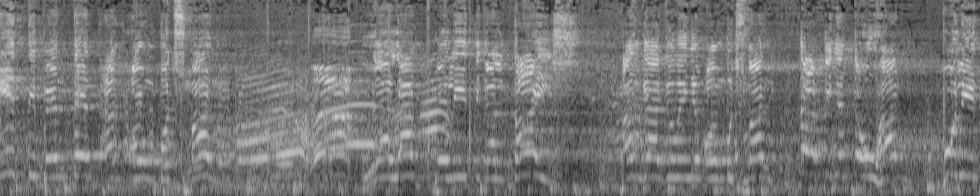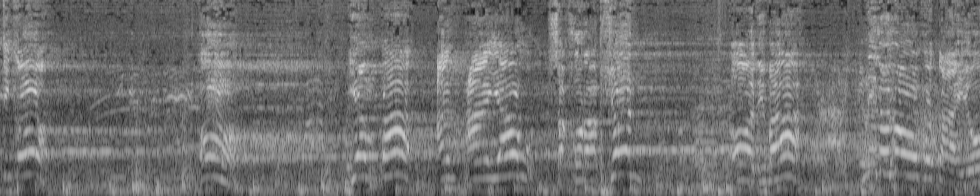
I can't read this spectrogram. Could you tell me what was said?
independent ang ombudsman. Walang political ties. Ang gagawin yung ombudsman, dating ang tauhan, politiko. Oh, yan ba ang ayaw sa korupsyon? Oh, di ba? Niloloko tayo.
